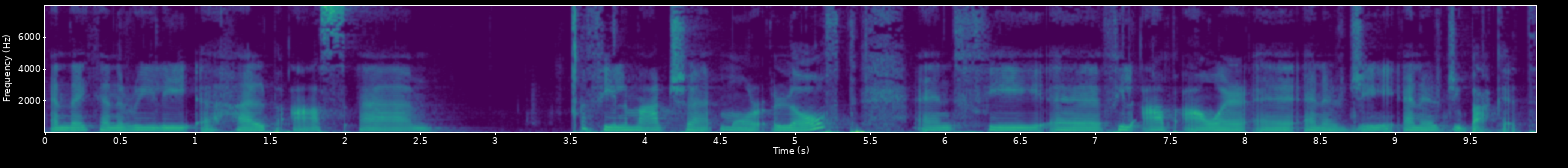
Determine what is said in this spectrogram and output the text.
and they can really uh, help us. Um, feel much uh, more loved and feel uh, fill up our uh, energy energy bucket.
